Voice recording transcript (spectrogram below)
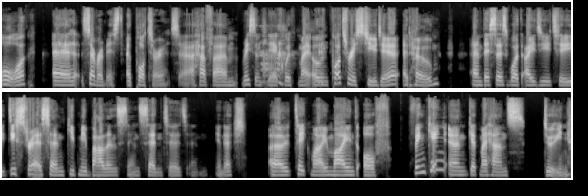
or a ceramist, a potter. So I have um, recently equipped my own pottery studio at home. And this is what I do to distress and keep me balanced and centered and, you know, uh, take my mind off thinking and get my hands doing.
